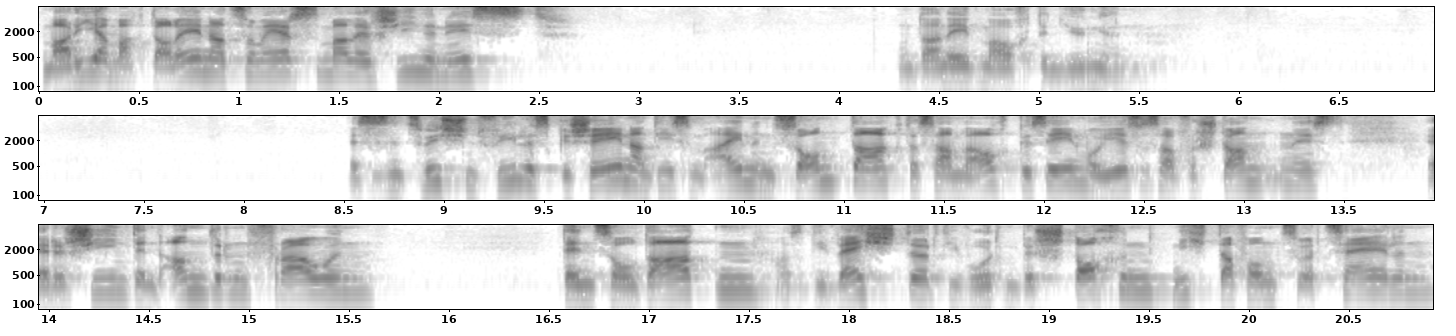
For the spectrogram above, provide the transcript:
Maria Magdalena zum ersten Mal erschienen ist und dann eben auch den Jüngern. Es ist inzwischen vieles geschehen an diesem einen Sonntag, das haben wir auch gesehen, wo Jesus auch verstanden ist. Er erschien den anderen Frauen, den Soldaten, also die Wächter, die wurden bestochen, nicht davon zu erzählen.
